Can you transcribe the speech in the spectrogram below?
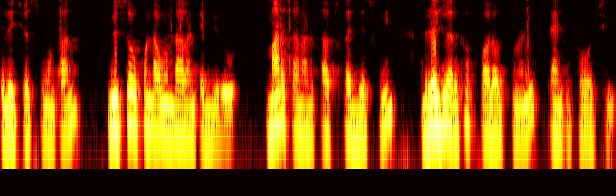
తెలియజేస్తూ ఉంటాను. మిస్ అవ్వకుండా ఉండాలంటే మీరు మన ఛానల్ సబ్స్క్రైబ్ చేసుకుని రెగ్యులర్గా ఫాలో అవుతుండండి. Thank you for watching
